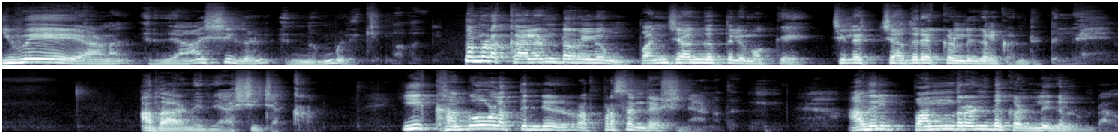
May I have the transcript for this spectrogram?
ഇവയെയാണ് രാശികൾ എന്നും വിളിക്കുന്നത്. നമ്മുടെ കലണ്ടറിലും പഞ്ചാംഗത്തിലുമൊക്കെ ചില ചതുരക്കള്ളികൾ കണ്ടിട്ടില്ലേ? അതാണ് രാശിചക്രം. ഈ ഖഗോളത്തിന്റെ ഒരു റെപ്രസെന്റേഷനാണത്. അതിൽ പന്ത്രണ്ട് കള്ളികൾ ഉണ്ടാകും.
